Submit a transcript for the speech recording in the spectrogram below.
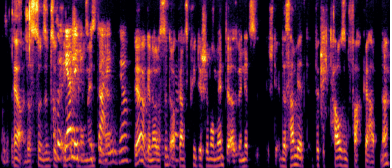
Also das, ja, das sind so also ehrlich Momente. Zu sein, ja. ja, genau, das sind auch ja. ganz kritische Momente. Also wenn jetzt, das haben wir wirklich tausendfach gehabt, ne?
